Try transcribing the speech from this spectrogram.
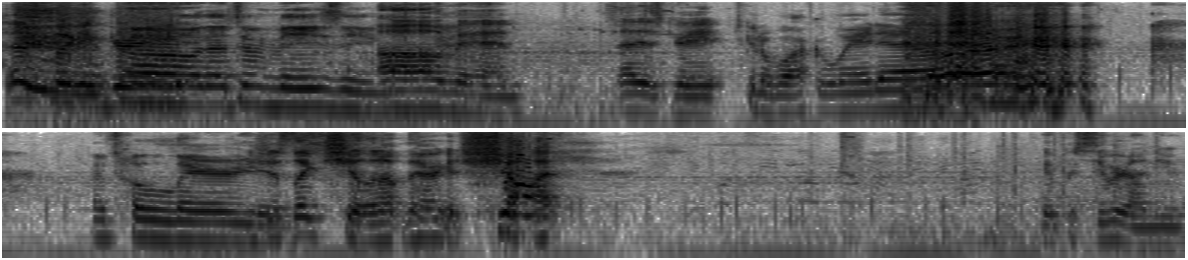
That's fucking oh, great. Oh, that's amazing. Oh man. That is great. He's gonna walk away now. that's hilarious. He's just like chilling up there, get shot. Get pursuer on you.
